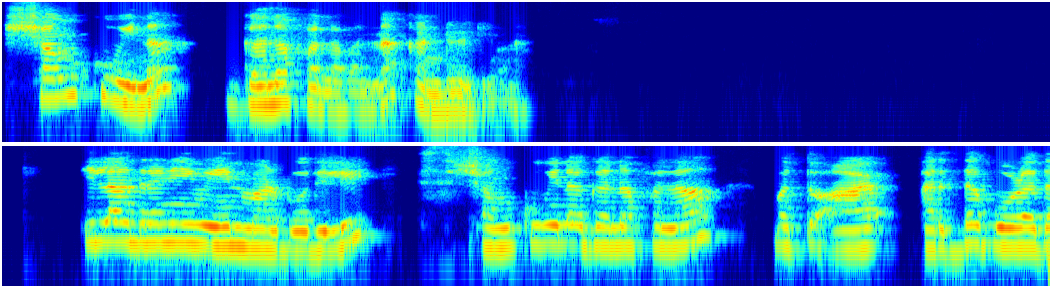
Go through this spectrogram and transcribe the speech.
ಶಂಕುವಿನ ಘನಫಲವನ್ನ ಕಂಡುಹಿಡಿಯೋಣ. ಇಲ್ಲಾಂದ್ರೆ ನೀವು ಏನ್ ಮಾಡ್ಬೋದು ಇಲ್ಲಿ? ಶಂಕುವಿನ ಘನಫಲ ಮತ್ತು ಆ ಅರ್ಧಗೋಳದ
